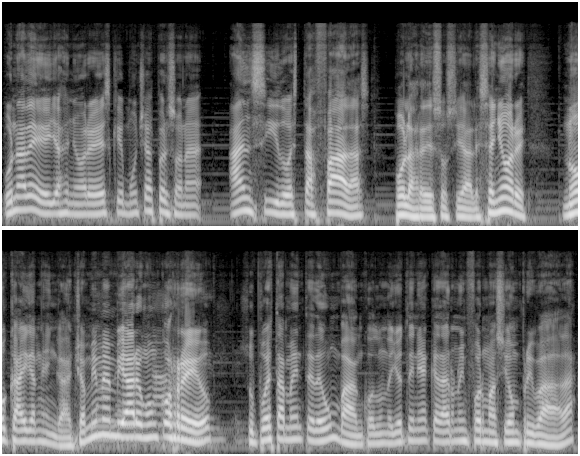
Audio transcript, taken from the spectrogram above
Una de ellas, señores, es que muchas personas han sido estafadas por las redes sociales. Señores, no caigan en gancho. A mí me enviaron un correo, supuestamente de un banco, donde yo tenía que dar una información privada.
